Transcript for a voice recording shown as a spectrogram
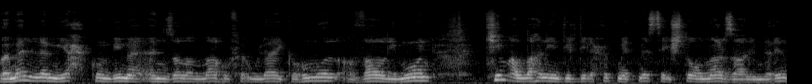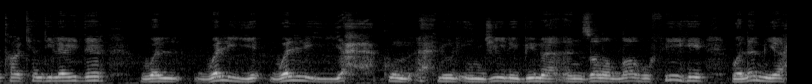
ومن لم يحكم بما أنزل الله فأولئك هم الظالمون Kim Allah'ın indirdiğiyle hükmetmezse işte onlar zalimlerin ta kendileridir. Vel vel yahkum ehlul incili bima enzalallahu fihi ve lem yah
